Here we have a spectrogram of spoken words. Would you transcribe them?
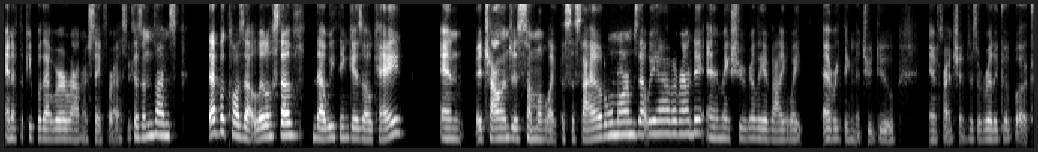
and if the people that we're around are safe for us because sometimes that book calls out little stuff that we think is okay and it challenges some of like the societal norms that we have around it and it makes you really evaluate everything that you do in friendships. It's a really good book.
